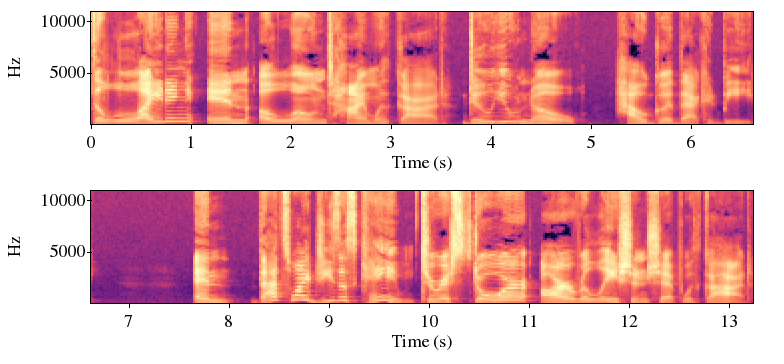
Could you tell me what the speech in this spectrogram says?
delighting in alone time with God. Do you know how good that could be. And that's why Jesus came to restore our relationship with God,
